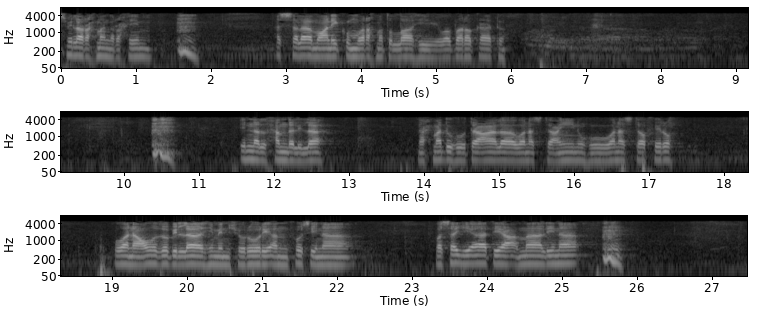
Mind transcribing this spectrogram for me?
Bismillahirrahmanirrahim. Assalamualaikum warahmatullahi wabarakatuh. Innal hamdalillah nahmaduhu ta'ala wa nasta'inuhu wa nastaghfiruh wa na'udzu billahi min shururi anfusina wa sayyiati a'malina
